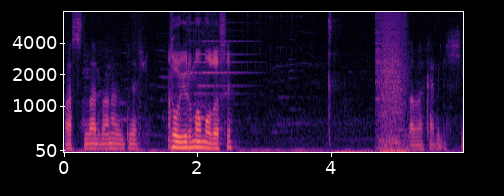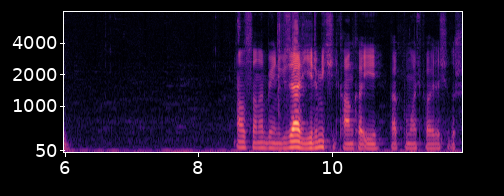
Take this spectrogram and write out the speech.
Bastılar bana öldüler. Doyurma molası. Valla kardeşim. Al sana beğeni. Güzel 20 kill kanka iyi. Bak bu maç paylaşılır.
